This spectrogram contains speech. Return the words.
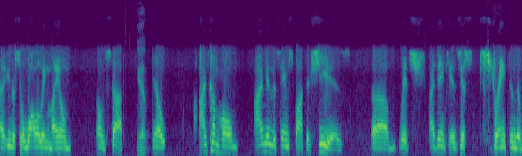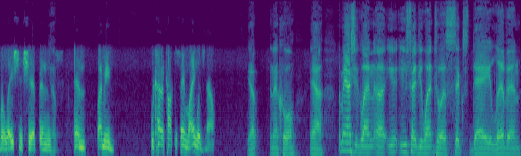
uh, you know still wallowing in my own own stuff. Yep. You know, I've come home. I'm in the same spot that she is, um, which I think has just strengthened the relationship. And and I mean, we kind of talk the same language now. Yep. Isn't that cool? Yeah. Let me ask you, Glenn. Uh, you, you said you went to a six day live in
